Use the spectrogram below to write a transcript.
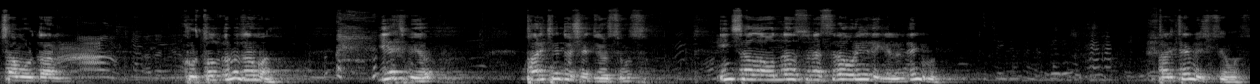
çamurdan kurtuldunuz ama yetmiyor. Parke döşetiyorsunuz. İnşallah ondan sonra sıra oraya da gelir değil mi? Parke mi istiyorsunuz?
